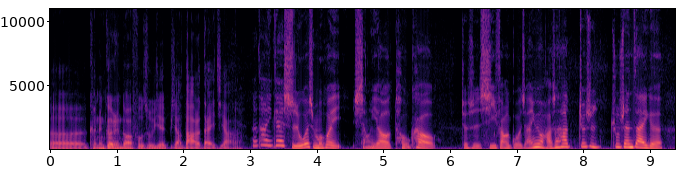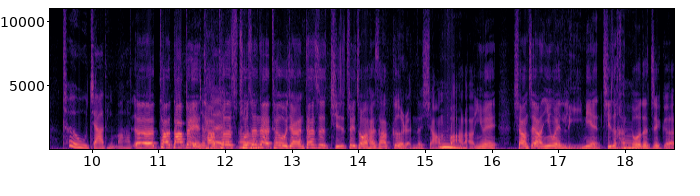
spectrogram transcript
呃，可能个人都要付出一些比较大的代价。那他一开始为什么会想要投靠就是西方国家？因为好像他就是出生在一个特务家庭嘛。呃，他他对他特出生在特务家庭，但是其实最重要还是他个人的想法啦。因为像这样，因为理念，其实很多的这个，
